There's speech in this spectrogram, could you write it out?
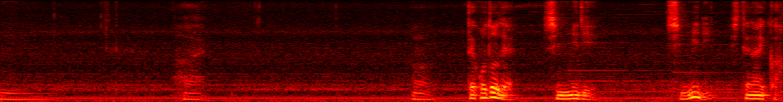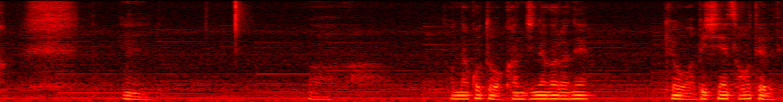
うんはい。うん。ってことで、しんみり、しんみり？してないか。うん。まあ、そんなことを感じながらね、今日はビジネスホテルで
